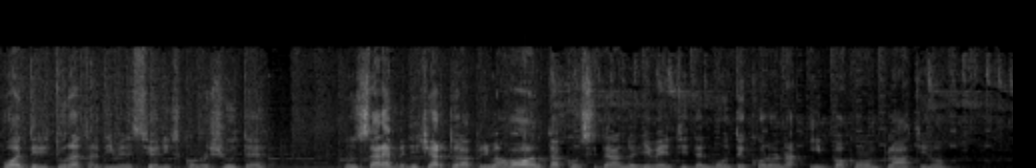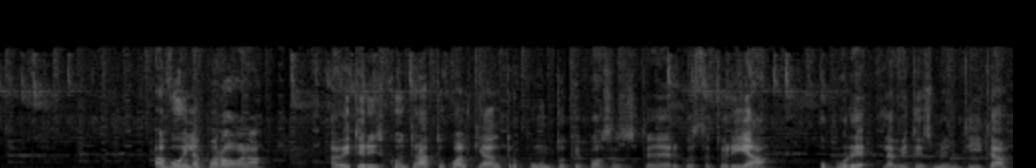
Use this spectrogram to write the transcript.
o addirittura tra dimensioni sconosciute? Non sarebbe di certo la prima volta considerando gli eventi del Monte Corona in Pokémon Platino. A voi la parola. Avete riscontrato qualche altro punto che possa sostenere questa teoria? Oppure l'avete smentita?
